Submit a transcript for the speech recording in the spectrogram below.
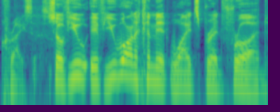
crisis. So if you if you want to commit widespread fraud,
